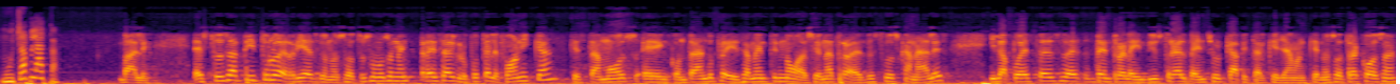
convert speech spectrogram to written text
mucha plata. Vale. Esto es a título de riesgo. Nosotros somos una empresa del Grupo Telefónica que estamos eh, encontrando precisamente innovación a través de estos canales y la apuesta es eh, dentro de la industria del venture capital que llaman, que no es otra cosa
